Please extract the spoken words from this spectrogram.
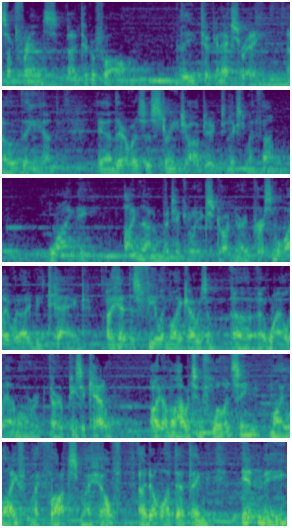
Some friends. I took a fall. They took an x-ray of the hand, and there was a strange object next to my thumb. Why me? I'm not a particularly extraordinary person. Why would I be tagged? I had this feeling like I was a, uh, a wild animal or, or a piece of cattle. I don't know how it's influencing my life, my thoughts, my health. I don't want that thing in me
